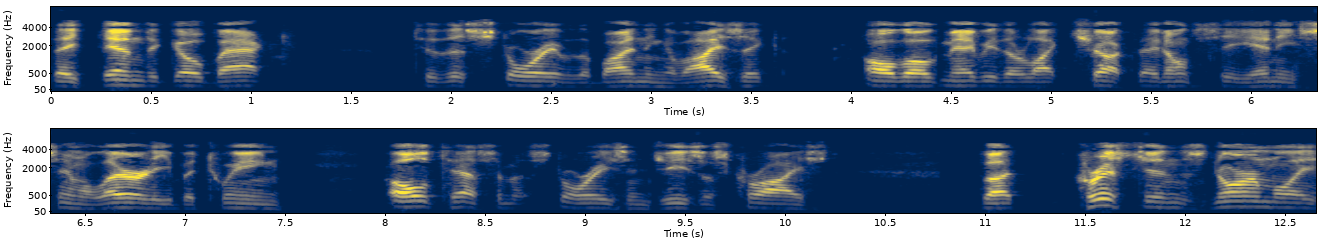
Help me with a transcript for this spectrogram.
they tend to go back to this story of the binding of Isaac, although maybe they're like Chuck, they don't see any similarity between Old Testament stories and Jesus Christ. But Christians normally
